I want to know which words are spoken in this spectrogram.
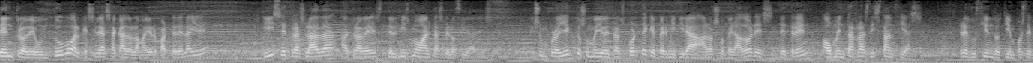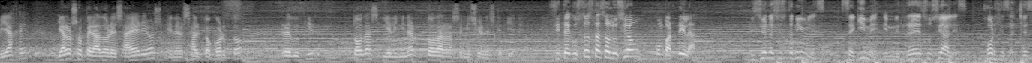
dentro de un tubo al que se le ha sacado la mayor parte del aire y se traslada a través del mismo a altas velocidades. Es un proyecto, es un medio de transporte que permitirá a los operadores de tren aumentar las distancias, reduciendo tiempos de viaje, y a los operadores aéreos, en el salto corto, reducir todas y eliminar todas las emisiones que tiene. Si te gustó esta solución, compartila. Visiones sostenibles. Seguime en mis redes sociales. Jorge Sánchez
